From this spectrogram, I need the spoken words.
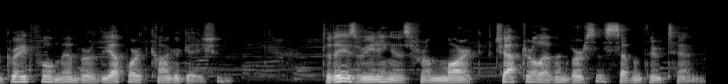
Grateful member of the Epworth congregation. Today's reading is from Mark chapter 11, verses 7 through 10.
